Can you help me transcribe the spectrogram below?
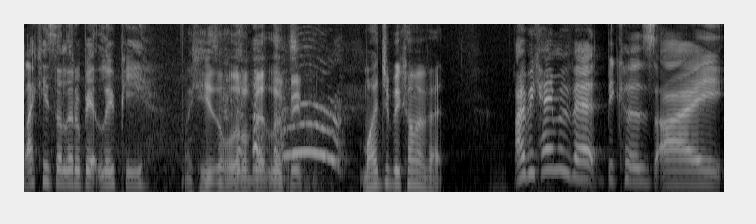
Like he's a little bit loopy. Like he's a little bit loopy. Why'd you become a vet? I became a vet because I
